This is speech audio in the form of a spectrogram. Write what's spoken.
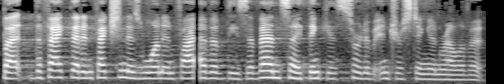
But the fact that infection is one in five of these events, I think, is sort of interesting and relevant.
